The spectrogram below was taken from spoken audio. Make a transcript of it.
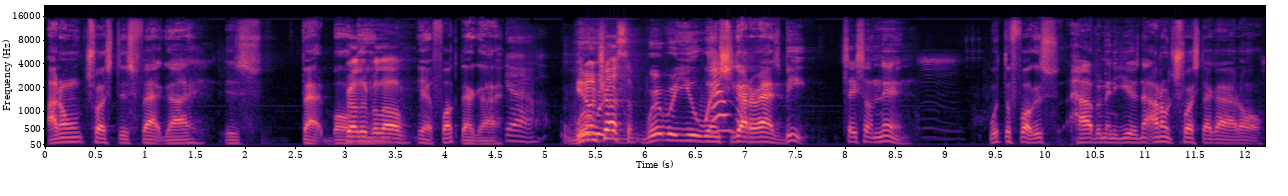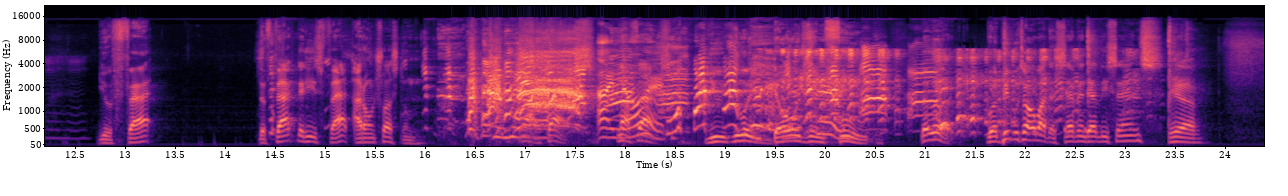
I don't trust this fat guy. Is fat ball Brother Bilal. Yeah, fuck that guy. Yeah. You don't were- trust him? Where were you when she got her ass beat? Say something then. Mm. What the fuck? It's however many years now. I don't trust that guy at all. Mm-hmm. You're fat. The fact that he's fat, I don't trust him. Not facts. I Not know facts. You you indulge in food. Look, look. When people talk about the seven deadly sins, Yeah.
